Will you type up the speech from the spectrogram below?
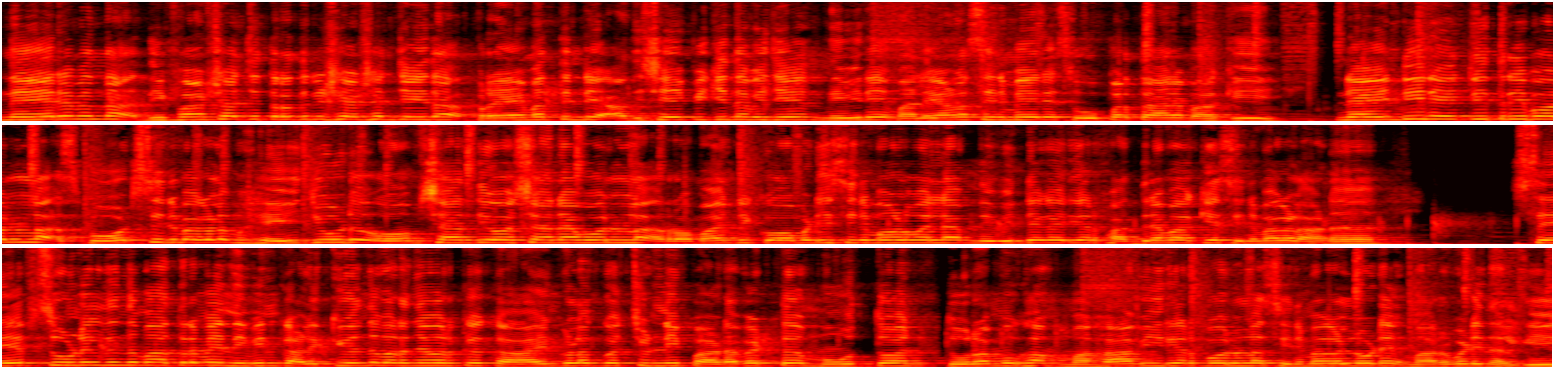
നേരമെന്ന ദിഫാഷ ചിത്രത്തിനു ശേഷം ചെയ്ത പ്രേമത്തിന്റെ അതിശയിപ്പിക്കുന്ന വിജയം നിവിനെ മലയാള സിനിമയിലെ സൂപ്പർ താരമാക്കി. നയന്റീൻ എയ്റ്റി ത്രീ പോലുള്ള സ്പോർട്സ് സിനിമകളും ഹെയ്ജൂഡ് ഓം ശാന്തി ഓശാന പോലുള്ള റൊമാന്റിക് കോമഡി സിനിമകളുമെല്ലാം നിവിന്റെ കരിയർ ഭദ്രമാക്കിയ സിനിമകളാണ്. സേഫ് സോണിൽ നിന്ന് മാത്രമേ നിവിൻ കളിക്കൂ എന്ന് പറഞ്ഞവർക്ക് കായംകുളം കൊച്ചുണ്ണി പടവെട്ട് മൂത്തോൻ തുറമുഖം മഹാവീര്യർ പോലുള്ള സിനിമകളിലൂടെ മറുപടി നൽകി.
